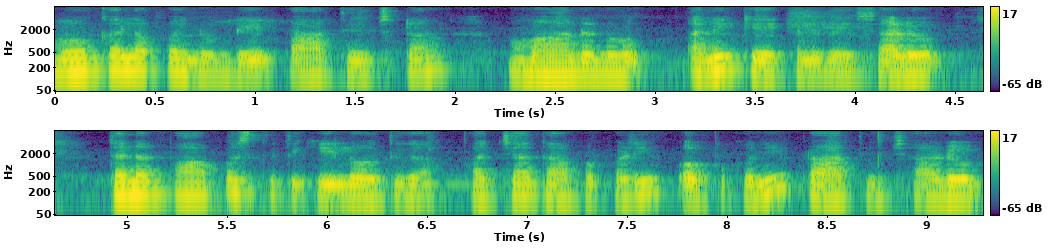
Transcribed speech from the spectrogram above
మోకళ్ళపై నుండి ప్రార్థించుట మానను అని కేకలు వేశాడు. తన పాప స్థితికి లోతుగా పశ్చాత్తాపడి ఒప్పుకొని ప్రార్థించాడు.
